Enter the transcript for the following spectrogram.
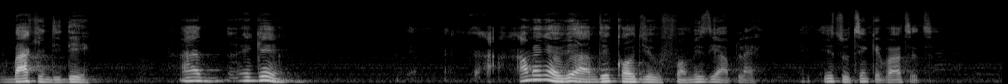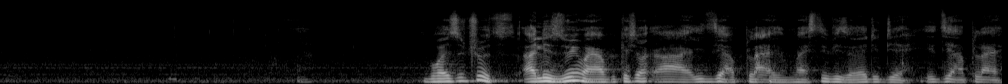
back in the day. And again, how many of you have they called you from easy apply? You to think about it. But it's the truth. At least during my application, ah, easy apply. My CV is already there. Easy apply.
